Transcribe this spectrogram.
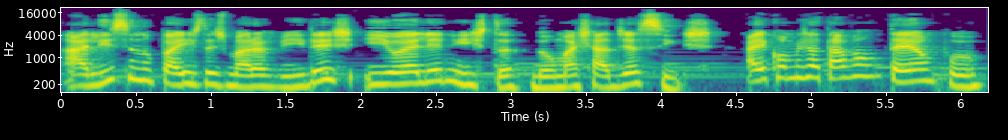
Alice no País das Maravilhas e O Alienista, do Machado de Assis. Aí, como já tava um tempo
